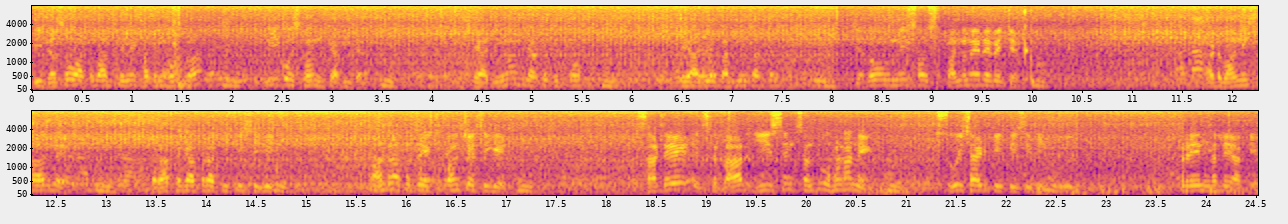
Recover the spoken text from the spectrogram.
ਵੀ ਦੱਸੋ ਅੱਤਵਾਦ ਕਿਵੇਂ ਖਤਮ ਹੋਊਗਾ, ਕੀ ਕੁਛ ਤੁਹਾਨੂੰ ਚਾਹੀਦਾ ਹੈ? ਤੇ ਅੱਜ ਉਹਨਾਂ ਨੂੰ ਜਾ ਕੇ ਪੁੱਛੋ। ਤੇ ਅੱਜ ਉਹ ਗੱਲ ਨਹੀਂ ਕਰਦੇ। ਜਦੋਂ 1997 ਦੇ ਵਿੱਚ ਅਡਵਾਨੀ ਸਾਹਿਬ ਨੇ ਰੱਥ ਯਾਤਰਾ ਕੀਤੀ ਸੀਗੀ, ਆਂਧਰਾ ਪ੍ਰਦੇਸ਼ 'ਚ ਪਹੁੰਚੇ ਸੀਗੇ। ਸਾਡੇ ਸਰਦਾਰ ਜੀਤ ਸਿੰਘ ਸੰਧੂ ਹੋਣਾ ਨੇ ਸੁਸਾਈਡ ਕੀਤੀ ਸੀਗੀ। ਟ੍ਰੇਨ ਥੱਲੇ ਆ ਕੇ।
